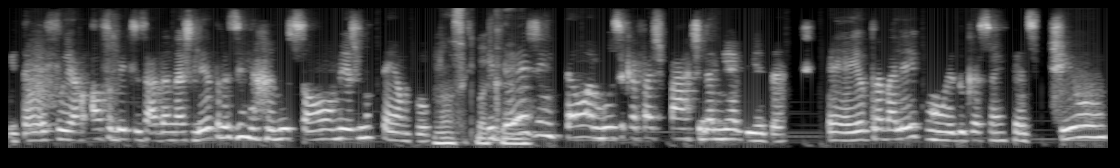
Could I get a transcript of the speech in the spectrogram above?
Então eu fui alfabetizada nas letras e no som ao mesmo tempo. Nossa, que bacana. E desde então a música faz parte da minha vida. É, eu trabalhei com educação infantil,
